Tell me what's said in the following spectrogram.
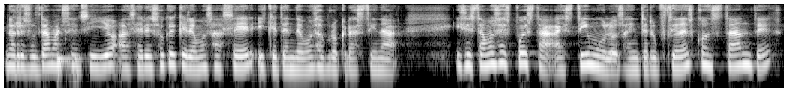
nos resulta más sencillo hacer eso que queremos hacer y que tendemos a procrastinar. Y si estamos expuestas a estímulos, a interrupciones constantes,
